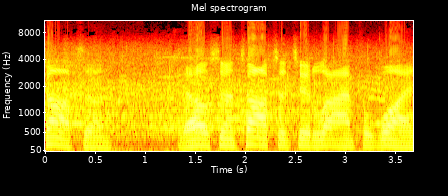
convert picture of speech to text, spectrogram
Thompson. That'll send Thompson to the line for one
